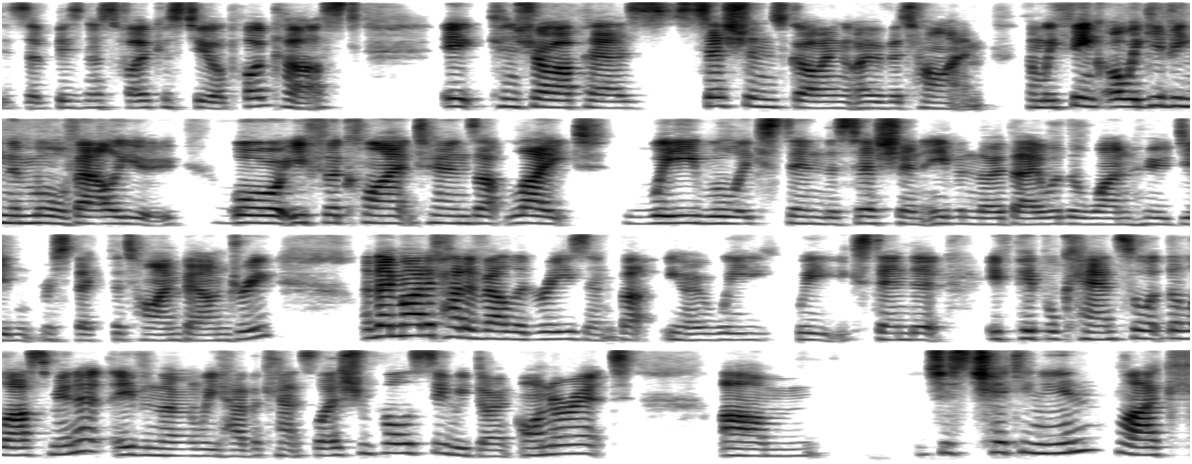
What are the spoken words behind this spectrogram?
it's a business focus to your podcast. It can show up as sessions going over time, and we think, oh, we're giving them more value. Mm. Or if the client turns up late, we will extend the session, even though they were the one who didn't respect the time boundary and they might have had a valid reason but you know we we extend it if people cancel at the last minute even though we have a cancellation policy we don't honor it um, just checking in like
